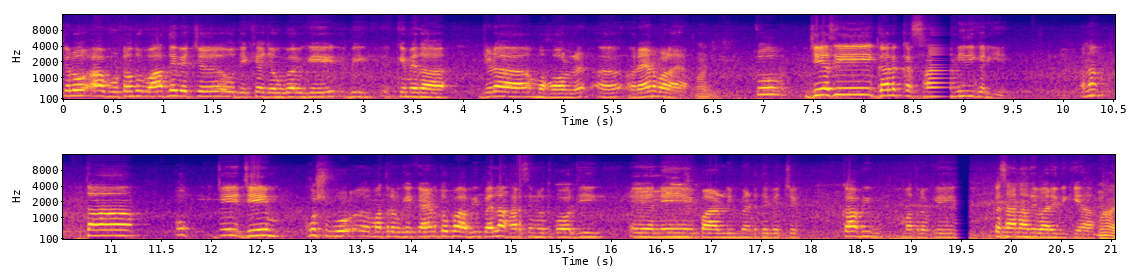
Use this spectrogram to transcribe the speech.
ਚਲੋ ਆ ਵੋਟਾਂ ਤੋਂ ਬਾਅਦ ਦੇ ਵਿੱਚ ਉਹ ਦੇਖਿਆ ਜਾਊਗਾ ਕਿ ਵੀ ਕਿਵੇਂ ਦਾ ਜਿਹੜਾ ਮਾਹੌਲ ਅ, ਰਹਿਣ ਵਾਲਾ ਆ। ਹਾਂਜੀ ਤੋ ਜੇ ਅਸੀਂ ਗੱਲ ਕਿਸਾਨੀ ਦੀ ਕਰੀਏ ਹਨਾ ਤਾਂ ਉਹ ਜੇ ਜੇ ਕੁਝ ਮਤਲਬ ਕਿ ਕਹਿਣ ਤੋਂ ਭਾਵ ਵੀ ਪਹਿਲਾਂ ਹਰਸਿਮਰਤ ਕੌਰ ਜੀ ਨੇ ਪਾਰਲੀਮੈਂਟ ਦੇ ਵਿੱਚ ਕਾਫੀ ਮਤਲਬ ਕਿ ਕਿਸਾਨਾਂ ਦੇ ਬਾਰੇ ਵੀ ਕਿਹਾ।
